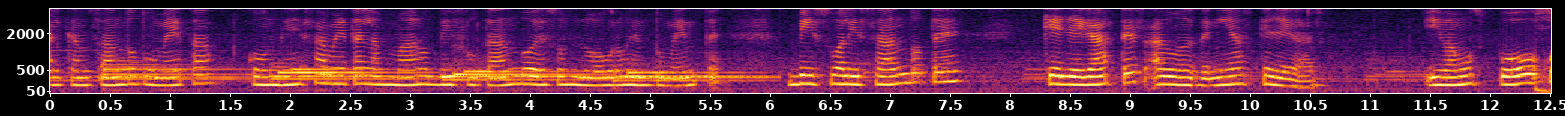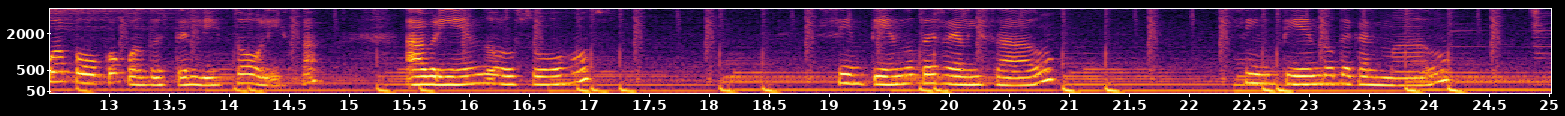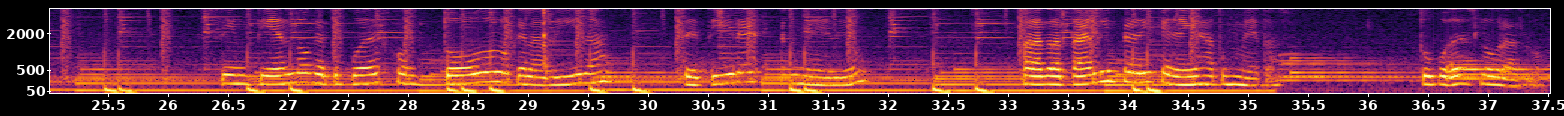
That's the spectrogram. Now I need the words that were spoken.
Alcanzando tu meta con esa meta en las manos, disfrutando esos logros en tu mente, visualizándote que llegaste a donde tenías que llegar. Y vamos poco a poco, cuando estés listo o lista, abriendo los ojos, sintiéndote realizado, sintiéndote calmado, sintiendo que tú puedes con todo lo que la vida te tire al medio para tratar de impedir que llegues a tus metas. Tú puedes lograrlo.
